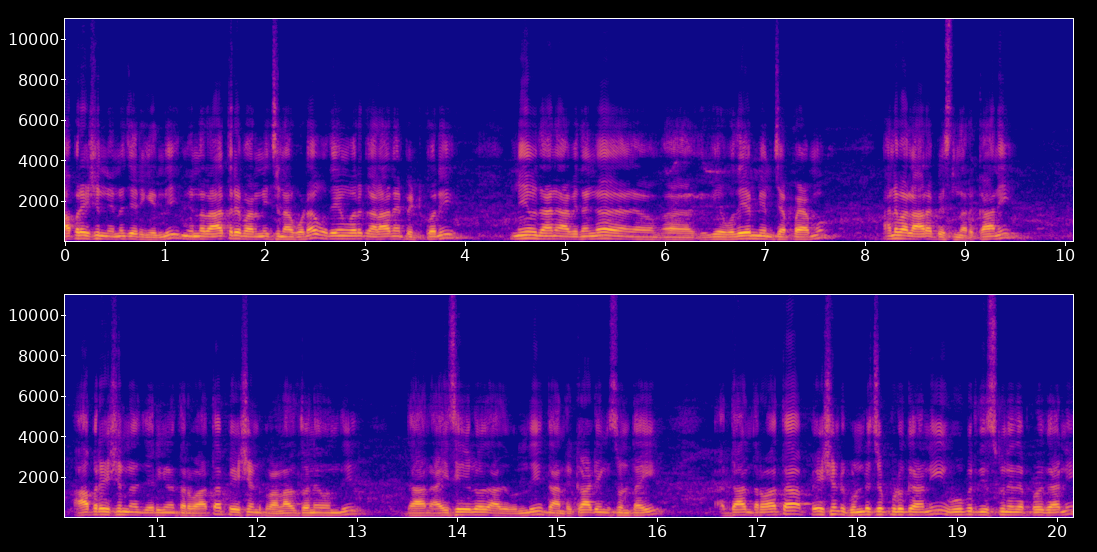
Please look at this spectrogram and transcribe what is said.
ఆపరేషన్ నిన్న జరిగింది. నిన్న రాత్రి మరణించినా కూడా ఉదయం వరకు అలానే పెట్టుకొని మేము దాన్ని ఆ విధంగా ఉదయం మేము చెప్పాము అని వాళ్ళు ఆరోపిస్తున్నారు. కానీ ఆపరేషన్ జరిగిన తర్వాత పేషెంట్ ప్రాణాలతోనే ఉంది. దాని ఐసీయూలో అది ఉంది. దాని రికార్డింగ్స్ ఉంటాయి. దాని తర్వాత పేషెంట్ గుండె చప్పుడు కానీ ఊపిరి తీసుకునేటప్పుడు కానీ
